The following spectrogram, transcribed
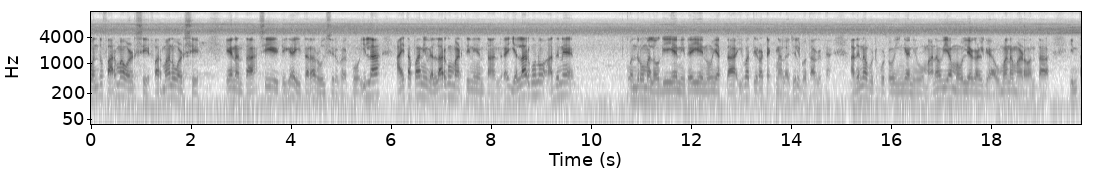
ಒಂದು ಫಾರ್ಮಾ ಹೊರಡಿಸಿ ಫರ್ಮಾನು ಹೊರಡಿಸಿ ಏನಂತ ಸಿ ಇ ಟಿಗೆ ಈ ಥರ ರೂಲ್ಸ್ ಇರಬೇಕು. ಇಲ್ಲ, ಆಯ್ತಪ್ಪ, ನೀವೆಲ್ಲರಿಗೂ ಮಾಡ್ತೀನಿ ಅಂತ ಅಂದರೆ ಎಲ್ಲರಿಗೂ ಅದನ್ನೇ ಒಂದು ರೂಮಲ್ಲಿ ಹೋಗಿ ಏನಿದೆ, ಏನು, ಎತ್ತ, ಇವತ್ತಿರೋ ಟೆಕ್ನಾಲಜಿಲಿ ಗೊತ್ತಾಗುತ್ತೆ. ಅದನ್ನು ಬಿಟ್ಬಿಟ್ಟು ಹಿಂಗೆ ನೀವು ಮಾನವೀಯ ಮೌಲ್ಯಗಳಿಗೆ ಅವಮಾನ ಮಾಡೋವಂಥ ಇಂಥ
